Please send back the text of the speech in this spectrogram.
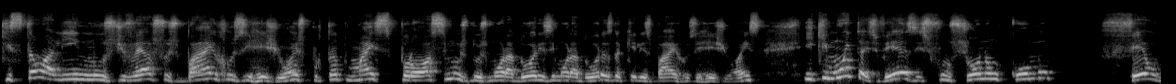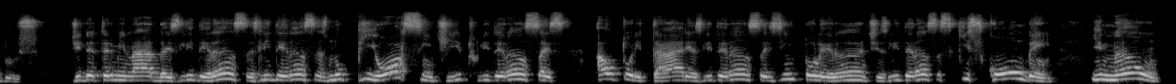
que estão ali nos diversos bairros e regiões, portanto, mais próximos dos moradores e moradoras daqueles bairros e regiões, e que muitas vezes funcionam como feudos de determinadas lideranças, lideranças no pior sentido, lideranças autoritárias, lideranças intolerantes, lideranças que escondem e não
